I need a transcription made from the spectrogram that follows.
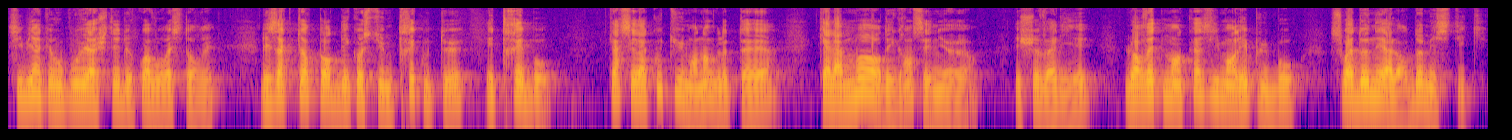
si bien que vous pouvez acheter de quoi vous restaurer les acteurs portent des costumes très coûteux et très beaux, car c'est la coutume en Angleterre qu'à la mort des grands seigneurs et chevaliers, leurs vêtements quasiment les plus beaux soient donnés à leurs domestiques.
